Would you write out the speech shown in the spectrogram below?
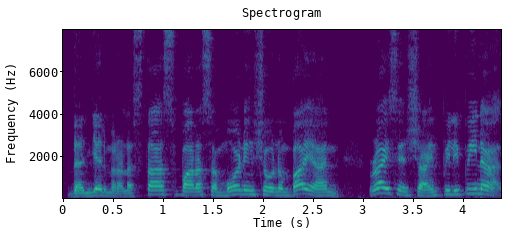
Daniel Manalastas para sa Morning Show ng Bayan, Rise and Shine Pilipinas.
